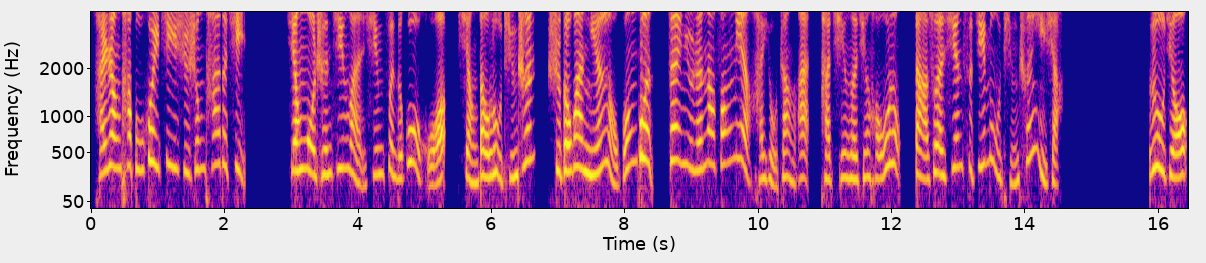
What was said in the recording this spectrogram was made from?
才让他不会继续生他的气？江莫尘今晚兴奋的过火，想到陆廷琛是个万年老光棍，在女人那方面还有障碍，他清了清喉咙，打算先刺激陆廷琛一下。陆九，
